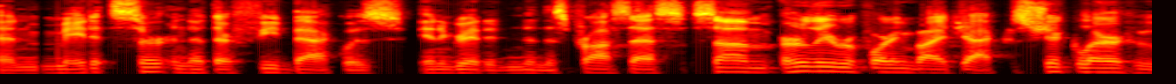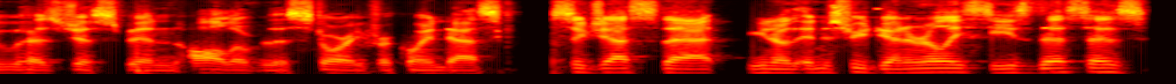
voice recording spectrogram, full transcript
and made it certain that their feedback was integrated into this process. Some early reporting by Jack Schickler, who has just been all over this story for CoinDesk, suggests that, you know, the industry generally sees this as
